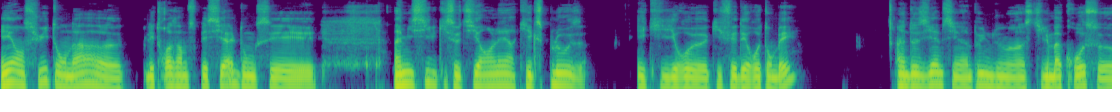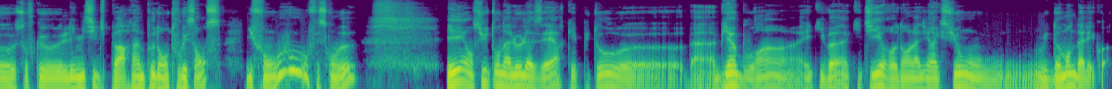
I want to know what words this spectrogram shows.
Et ensuite on a, heu, les 3 armes spéciales, donc c'est un missile qui se tire en l'air, qui explose et qui fait des retombées. Un 2e c'est un peu un style Macros, heu, sauf que les missiles partent un peu dans tous les sens. Ils font: «Wouhou, on fait ce qu'on veut» et ensuite on a le laser qui est plutôt, heu, bah, bien bourrin et qui va qui tire dans la direction où on lui demande d'aller, quoi.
